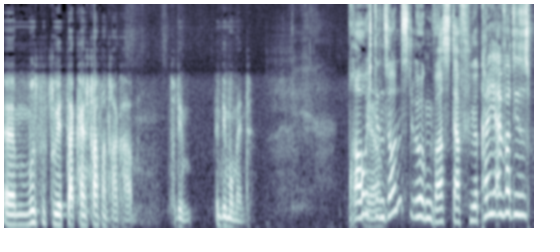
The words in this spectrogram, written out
ähm, musstest du jetzt da keinen Strafantrag haben. Zu dem, in dem Moment. Brauche ich Ja. denn sonst irgendwas dafür? Kann ich einfach dieses,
